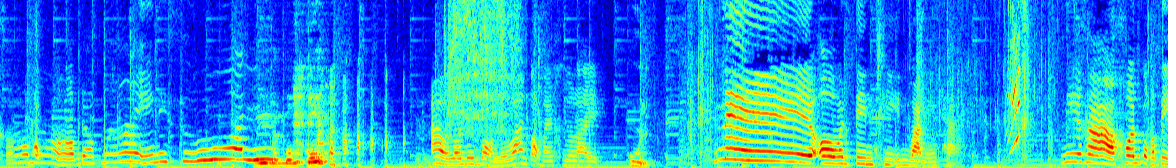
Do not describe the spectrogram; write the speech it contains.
ขอมอบดอกไม้ในสวนนี่มันมงกุฎอ้าวเราลืมบอกเลยว่าอันต่อไปคืออะไร อุ้ย นี่โอวันตินทีอินวันค่ะ นี่ค่ะ คนปกติ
